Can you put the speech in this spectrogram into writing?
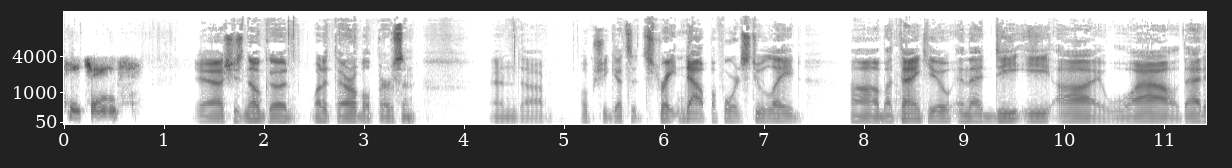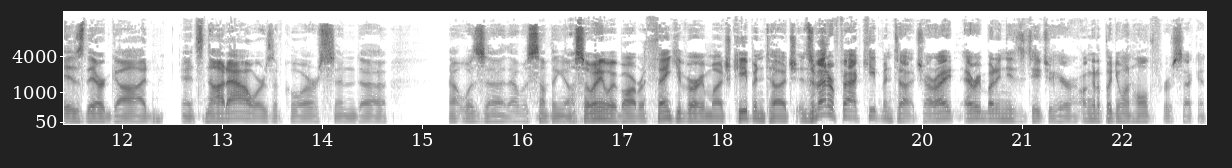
teachings. Yeah, she's no good. What a terrible person. And uh, hope she gets it straightened out before it's too late. Uh, but thank you. And that DEI, wow, that is their God. And it's not ours, of course. And uh, that was uh, that was something else. So anyway, Barbara, thank you very much. Keep in touch. As a matter of fact, keep in touch. All right, everybody needs a teacher here. I'm going to put you on hold for a second.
